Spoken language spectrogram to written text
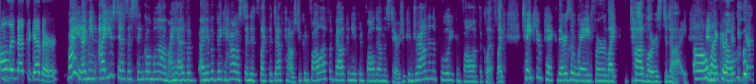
all in that together. Right. I mean, I used to as a single mom, I have a I have a big house and it's like the death house. You can fall off a balcony, you can fall down the stairs, you can drown in the pool, you can fall off the cliff. Like take your pick. There's a way for like toddlers to die. Oh and my goodness. So, yes.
